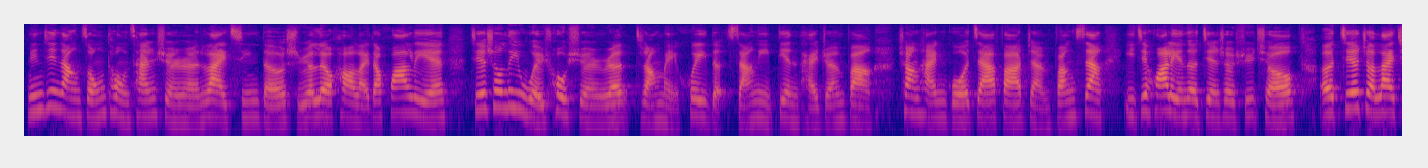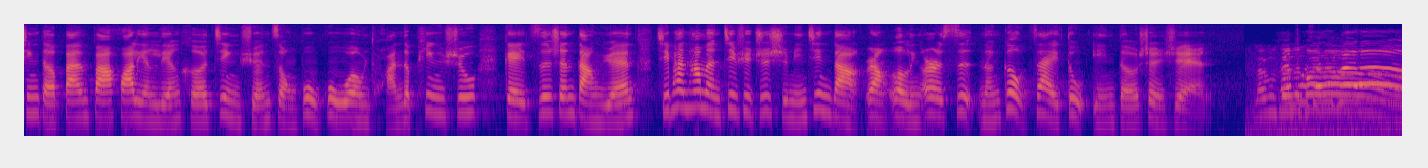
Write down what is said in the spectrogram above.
民进党总统参选人赖清德十月六号来到花莲，接受立委候选人张美惠的“想你”电台专访，畅谈国家发展方向以及花莲的建设需求。而接着，赖清德颁发花莲联合竞选总部顾问团的聘书给资深党员，期盼他们继续支持民进党，让二零二四能够再度赢得胜选。来福生日快乐！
